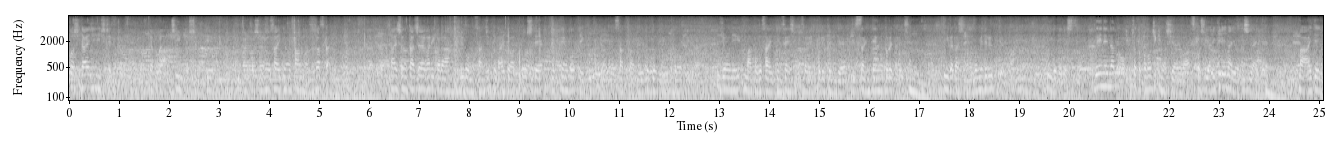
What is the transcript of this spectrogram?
年大事にしてるやっぱりチームとしてのゲーム最強の3番をすために最初の立ち上がりから15分30分相手を圧倒して得点を取っていくっていうサッカーというところでいうと非常に、まあ、ここ最近選手がそれに取り組んで実際に点を取れたりして、いい形で臨めてるっていうのはいいことです。し例年だとちょっとこの時期の試合は少しやりきれないような試合で、まあ、相手に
